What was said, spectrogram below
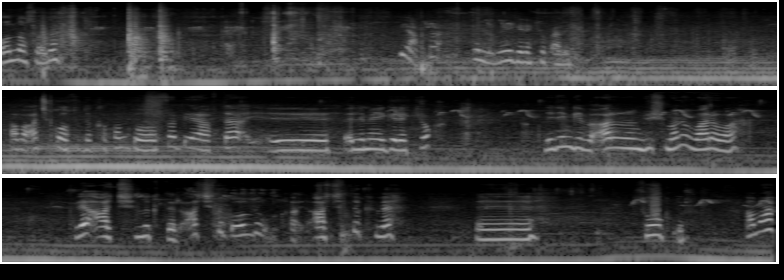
Ondan sonra da bir hafta ellemeye gerek yok arayı. Hava açık olsa da kapalı da olsa bir hafta e, ellemeye gerek yok. Dediğim gibi arının düşmanı var o ve açlıktır. Açlık oldu açlık ve e, soğuktur. Ama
